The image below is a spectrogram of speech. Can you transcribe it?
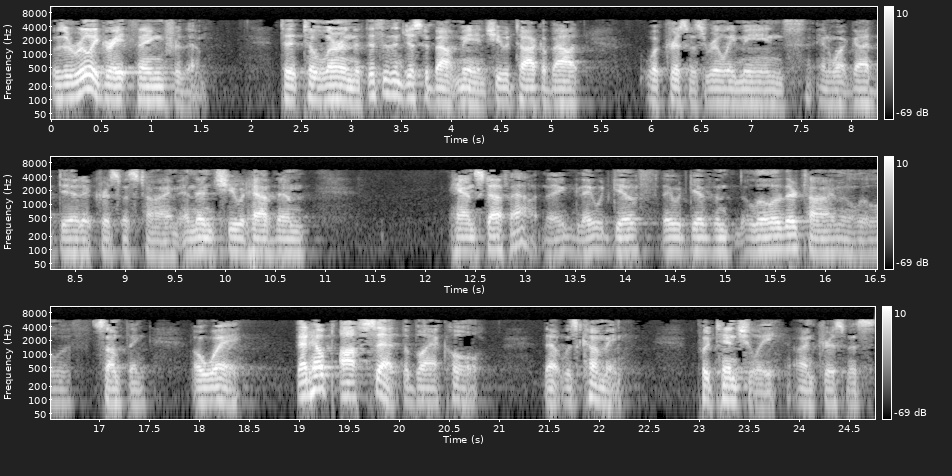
It was a really great thing for them to to learn that this isn't just about me. And she would talk about what Christmas really means and what God did at Christmas time. And then she would have them hand stuff out. They they would give they would give them a little of their time and a little of something away. That helped offset the black hole that was coming potentially on Christmas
